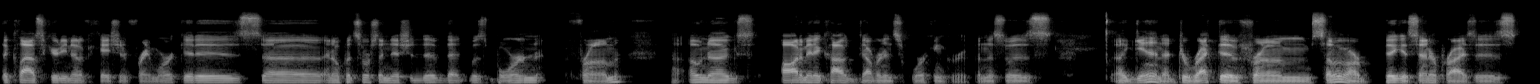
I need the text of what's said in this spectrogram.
the cloud security notification framework, it is uh, an open source initiative that was born from uh, ONUG's automated cloud governance working group. And this was, again, a directive from some of our biggest enterprises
